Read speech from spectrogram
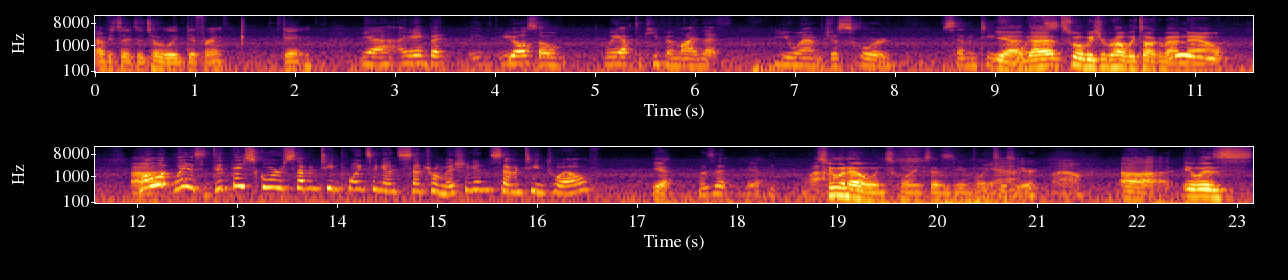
obviously it's a totally different game. Yeah, I mean, but you also we have to keep in mind that UM just scored seventeen. Yeah, points. that's what we should probably talk about now. Uh, Well, wait, is- did they score 17 points against Central Michigan? 17-12? yeah, Was it? yeah. Wow. 2 and 0 in scoring 17 points this year. Wow. Uh, it was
